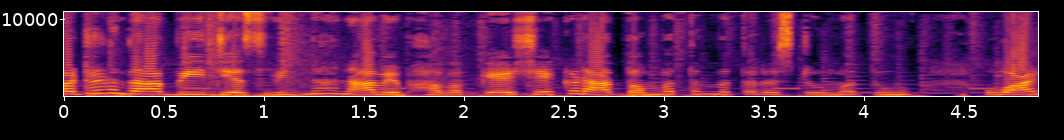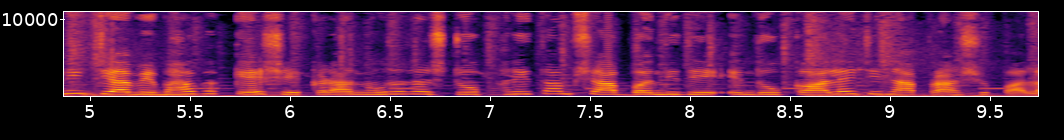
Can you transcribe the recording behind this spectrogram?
ಪಟ್ಟಣದ ಬಿಜಿಎಸ್ ವಿಜ್ಞಾನ ವಿಭಾಗಕ್ಕೆ ಶೇಕಡ ತೊಂಬತ್ತೊಂಬತ್ತರಷ್ಟು ಮತ್ತು ವಾಣಿಜ್ಯ ವಿಭಾಗಕ್ಕೆ ಶೇಕಡ ನೂರರಷ್ಟು ಫಲಿತಾಂಶ ಬಂದಿದೆ ಎಂದು ಕಾಲೇಜಿನ ಪ್ರಾಂಶುಪಾಲ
